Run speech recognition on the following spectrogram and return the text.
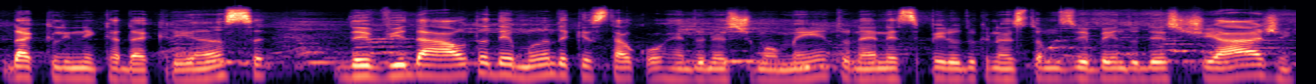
da clínica da criança, devido à alta demanda que está ocorrendo neste momento, né, nesse período que nós estamos vivendo de estiagem,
